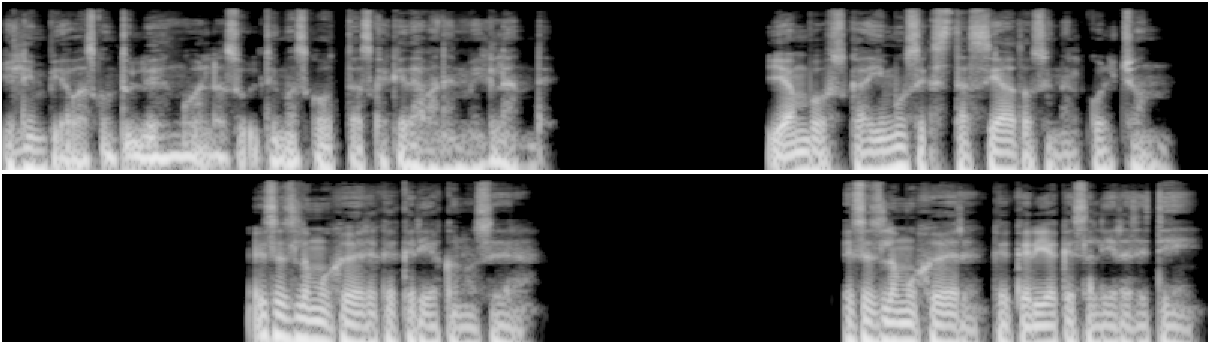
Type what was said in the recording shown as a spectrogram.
y limpiabas con tu lengua las últimas gotas que quedaban en mi glande. Y ambos caímos extasiados en el colchón. Esa es la mujer que quería conocer. Esa es la mujer que quería que saliera de ti.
